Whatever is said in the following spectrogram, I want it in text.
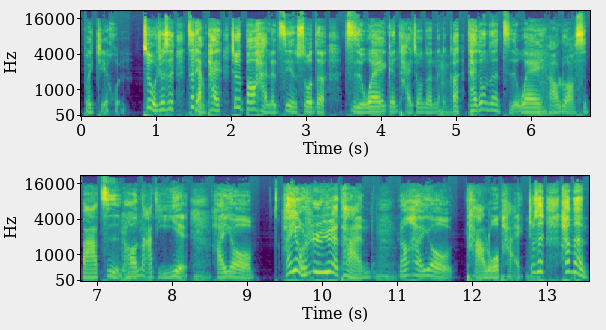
不会结婚，所以我就是这两派就是包含了之前说的紫薇跟台中的那呃台中的紫薇，嗯。然后陆老师八字，然后纳迪叶，嗯。还有还有日月潭，嗯。然后还有塔罗牌，就是他们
